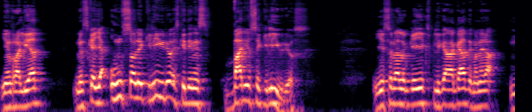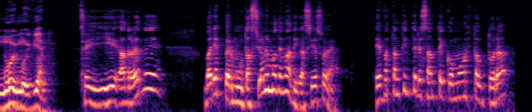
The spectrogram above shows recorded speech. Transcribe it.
Y en realidad no es que haya un solo equilibrio, es que tienes varios equilibrios. Y eso era lo que ella explicaba acá de manera muy, muy bien. Sí, y a través de varias permutaciones matemáticas, sí, eso es. Es bastante interesante cómo esta autora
